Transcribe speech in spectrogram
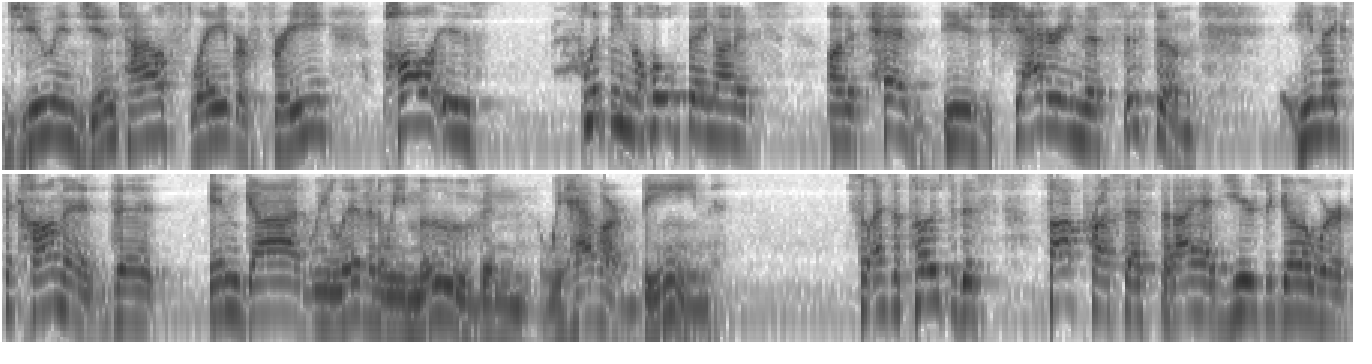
Jew and Gentile, slave or free. Paul is flipping the whole thing on its on its head. He's shattering the system. He makes the comment that in God we live and we move and we have our being. So, as opposed to this thought process that I had years ago where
